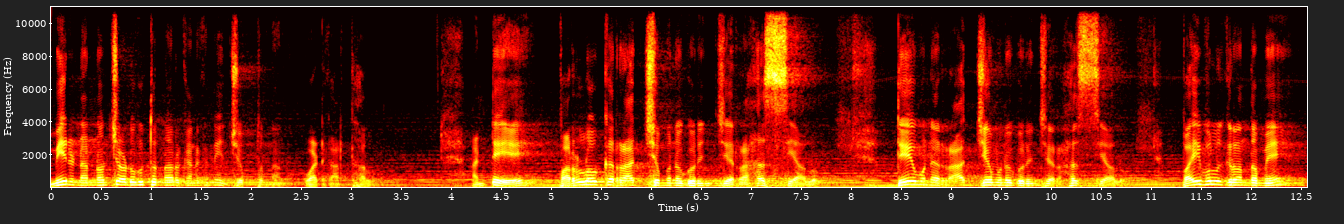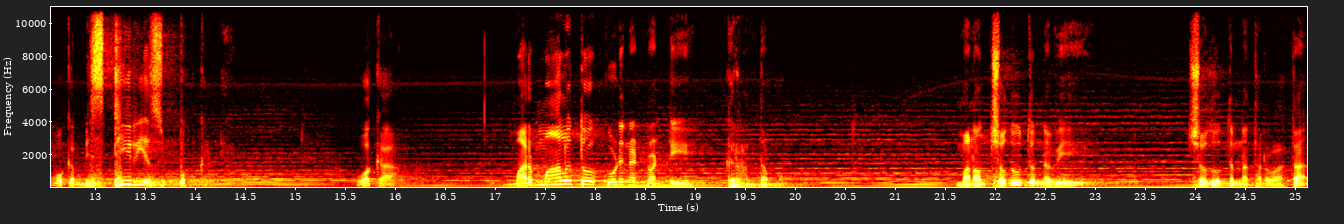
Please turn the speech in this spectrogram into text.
మీరు నన్ను వచ్చి అడుగుతున్నారు కనుక నేను చెప్తున్నాను వాటికి అర్థాలు. అంటే పరలోక రాజ్యమును గురించి రహస్యాలు దేవుని రాజ్యమును గురించి రహస్యాలు. బైబిల్ గ్రంథమే ఒక మిస్టీరియస్ బుక్ అండి. ఒక మర్మాలతో కూడినటువంటి గ్రంథము. మనం చదువుతున్నవి చదువుతున్న తర్వాత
